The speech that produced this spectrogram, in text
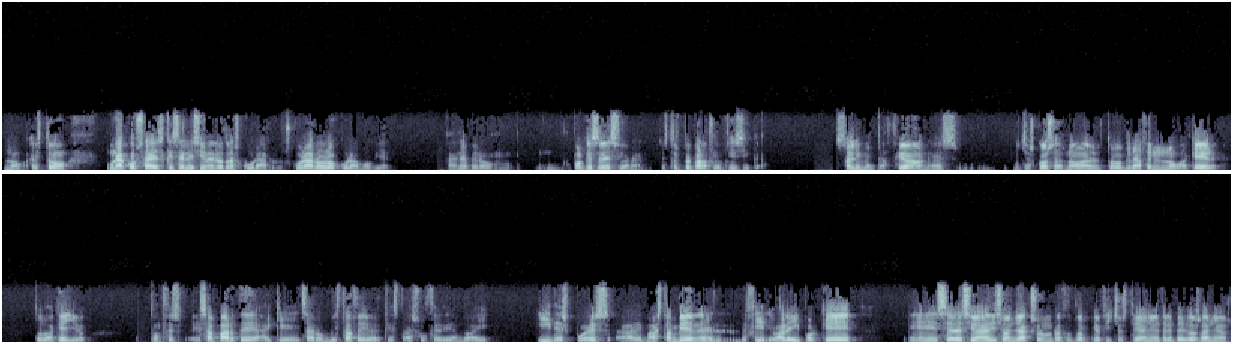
No, esto, una cosa es que se lesionen, la otra es curarlos. Curarlos los curamos bien. ¿vale? Pero, ¿por qué se lesionan? Esto es preparación física. Es alimentación, es muchas cosas, ¿no? Todo lo que hacen en Novacare, todo aquello. Entonces, esa parte hay que echar un vistazo y ver qué está sucediendo ahí. Y después, además, también el decir, ¿vale? ¿Y por qué eh, se lesiona Edison Jackson, un receptor que ficho este año de 32 años,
